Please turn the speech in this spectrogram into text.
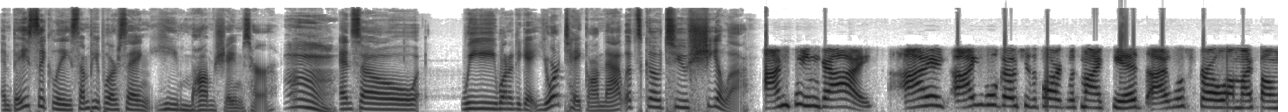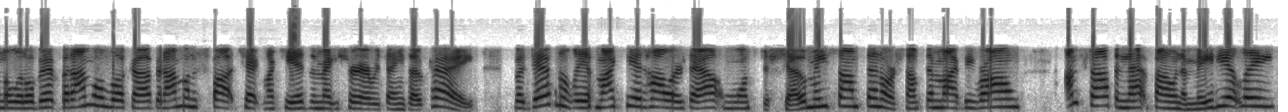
and basically some people are saying he mom shames her. Mm. And so we wanted to get your take on that. Let's go to Sheila. I'm team guy. I I will go to the park with my kids. I will scroll on my phone a little bit, but I'm to look up and I'm to spot check my kids and make sure everything's okay. But definitely if my kid hollers out and wants to show me something or something might be wrong, I'm stopping that phone immediately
